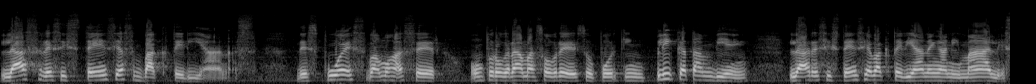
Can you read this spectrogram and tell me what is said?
las resistencias bacterianas. Después vamos a hacer un programa sobre eso porque implica también la resistencia bacteriana en animales,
